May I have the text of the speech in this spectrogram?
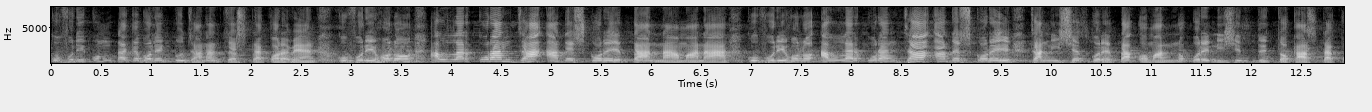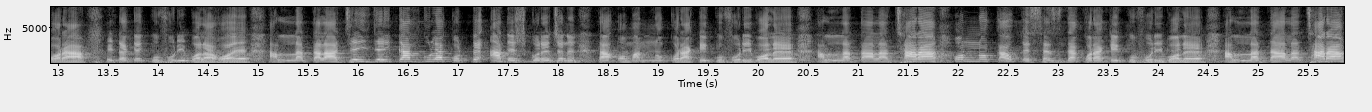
কুফুরি কোনটাকে বলে একটু জানার চেষ্টা করবেন। কুফুরি হলো আল্লাহর কোরআন যা আদেশ করে তা না মানা। কুফুরি হলো আল্লাহর কোরআন যা আদেশ করে, যা নিষেধ করে, তা অমান্য করে নিষিদ্ধ কাজটা করা। এটাকে কুফুরি বলা হয়। আল্লাহ তালা যেই যেই কাজগুলা করতে আদেশ করেছেন, তা অমান্য করাকে কুফুরি বলে। আল্লাহ তালা ছাড়া অন্য কাউকে সেজদা করাকে কুফুরি বলে। আল্লাহ তালা ছাড়া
